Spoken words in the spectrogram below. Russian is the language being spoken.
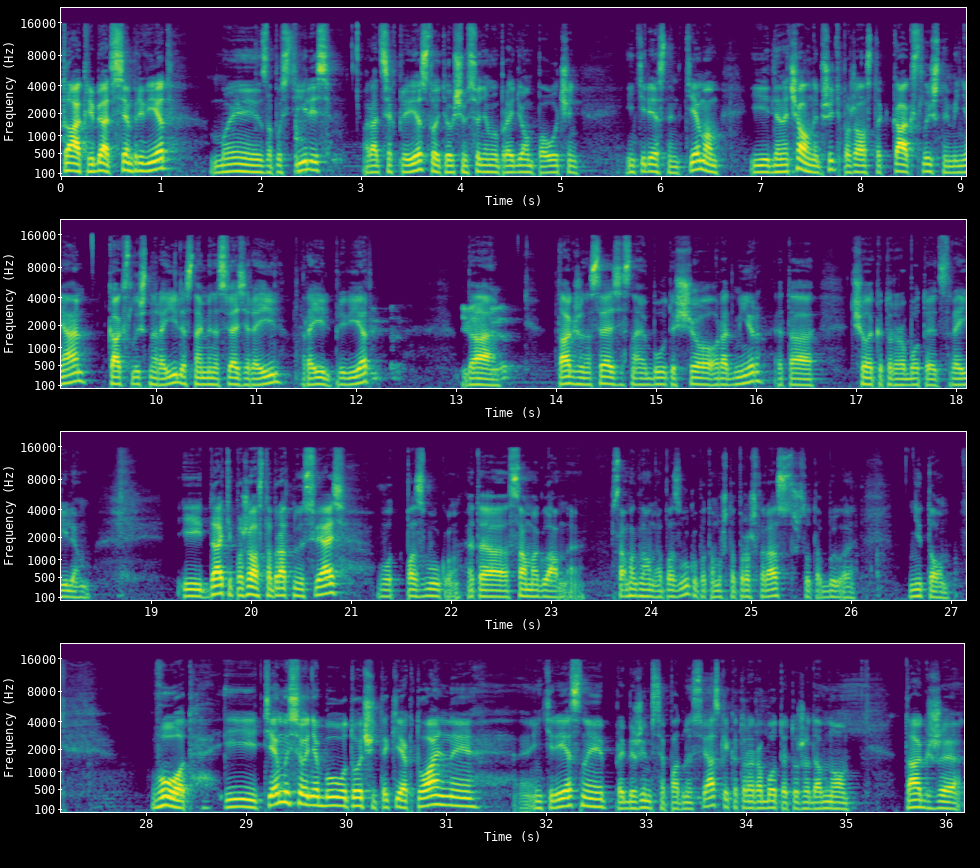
Так, ребят, всем привет. Мы запустились. Рад всех приветствовать. В общем, сегодня мы пройдем по очень интересным темам. И для начала напишите, пожалуйста, как слышно меня, как слышно Раиля. С нами на связи Раиль. Раиль, привет. Привет, Да. привет. Также на связи с нами будет еще Радмир. Это человек, который работает с Раилем. И дайте, пожалуйста, обратную связь вот по звуку. Это самое главное. Самое главное по звуку, потому что в прошлый раз что-то было не то. Вот. И темы сегодня будут очень такие актуальные, интересные. Пробежимся по одной связке, которая работает уже давно. Также...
